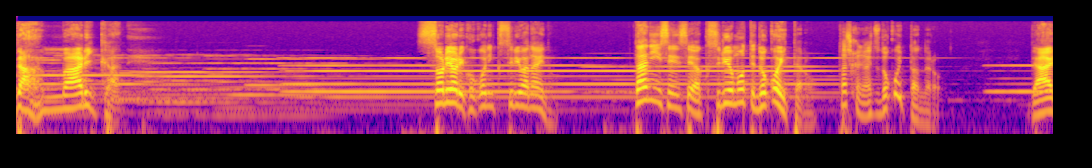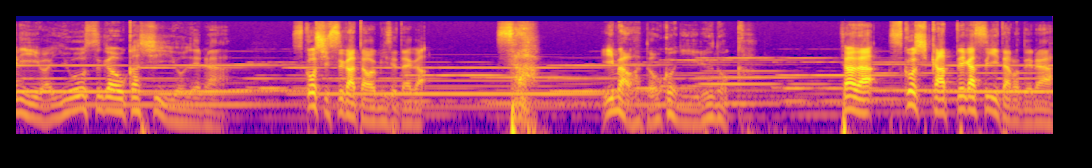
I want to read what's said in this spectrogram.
だんまりかね。それよりここに薬はないの？ダニー先生は薬を持ってどこへ行ったの？確かにあいつどこ行ったんだろう？ダニーは様子がおかしいようでな。少し姿を見せたが。さあ今はどこにいるのか。ただ少し勝手が過ぎたのでな。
